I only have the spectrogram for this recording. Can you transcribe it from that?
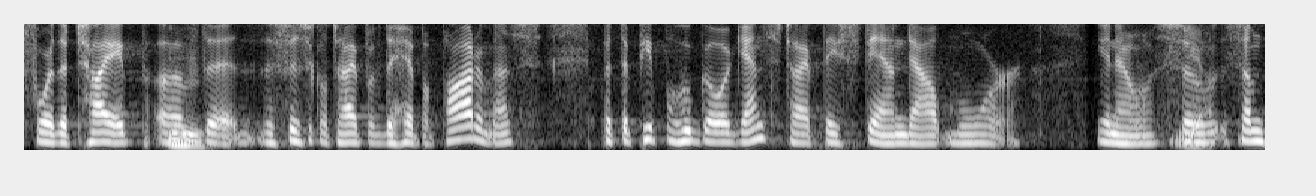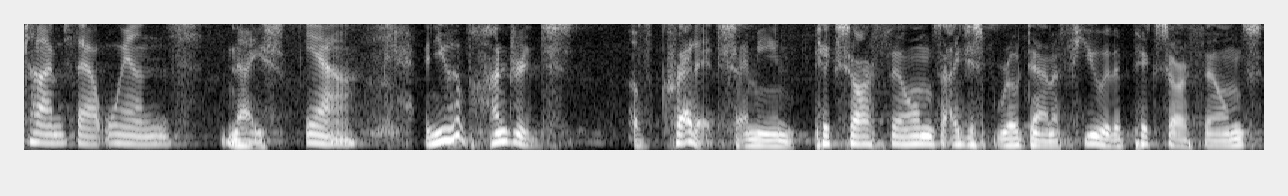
for the type of the, the physical type of the hippopotamus. But the people who go against type, they stand out more, you know, so Yeah. sometimes that wins. Nice. Yeah. And you have hundreds of credits. I mean, Pixar films. I just wrote down a few of the Pixar films,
